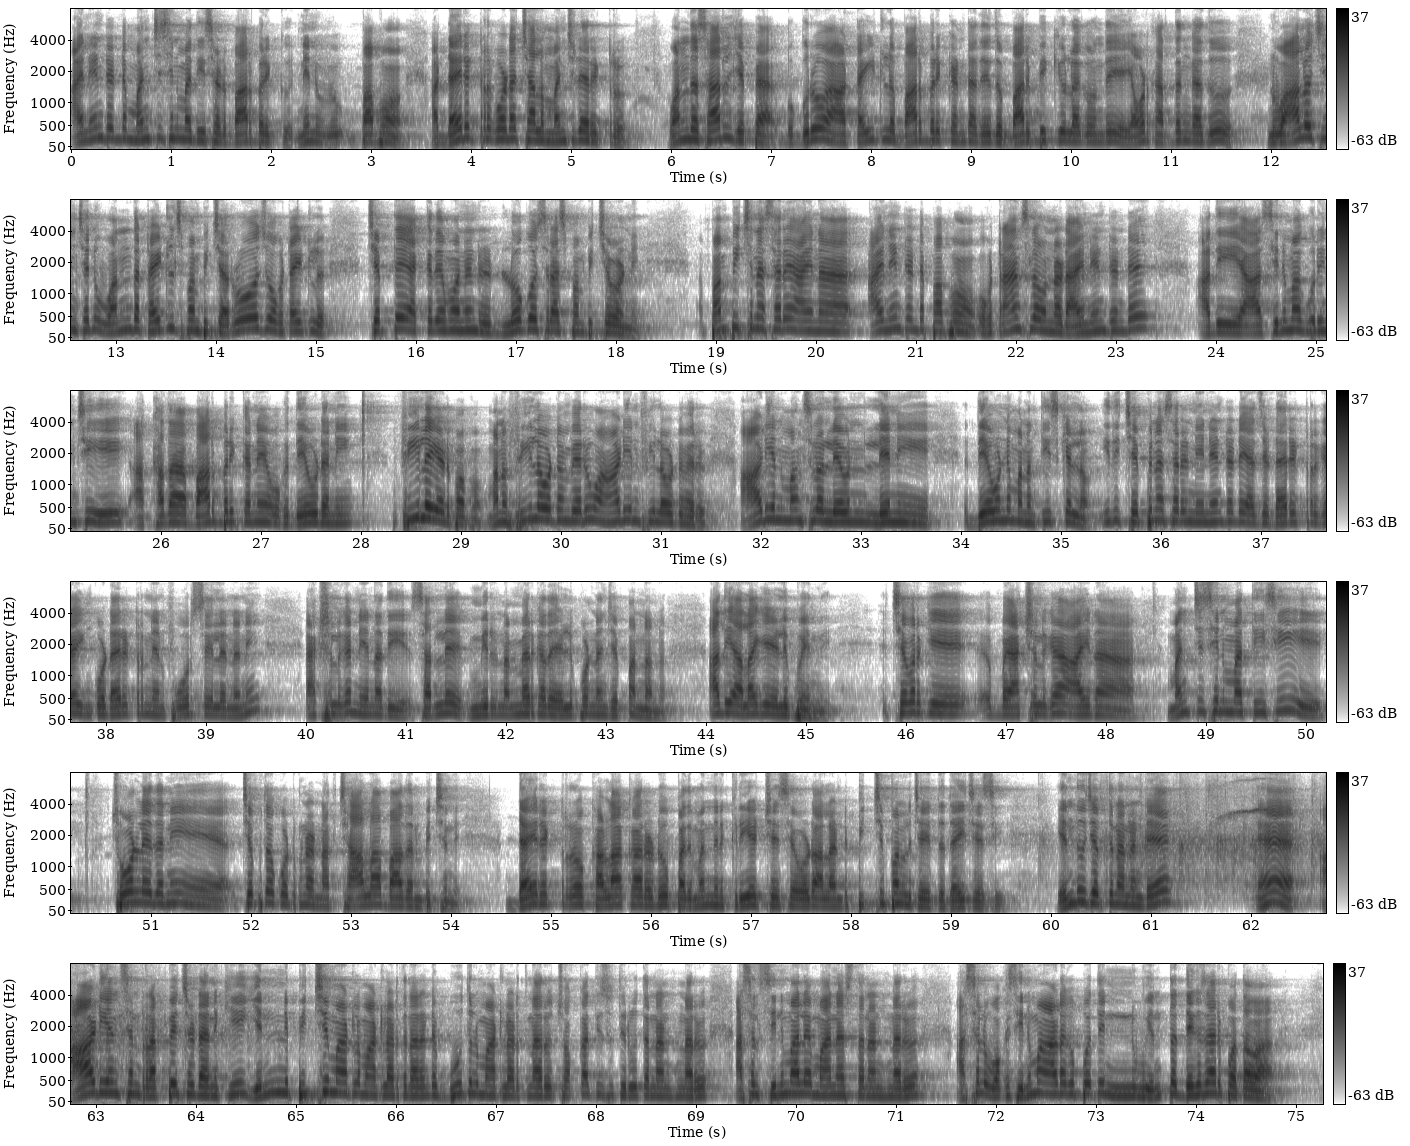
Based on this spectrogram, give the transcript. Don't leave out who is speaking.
Speaker 1: ఆయన ఏంటంటే మంచి సినిమా తీశాడు బార్బరిక్. నేను పాపం ఆ డైరెక్టర్ కూడా చాలా మంచి డైరెక్టర్. వంద సార్లు చెప్పా గురువు ఆ టైటిల్ బార్బరిక్ అంటే అదేదో బార్బిక్యూ లాగా ఉంది ఎవరికి అర్థం కాదు. నువ్వు ఆలోచించని వంద టైటిల్స్ పంపించా. రోజు ఒక టైటిల్ చెప్తే ఎక్కదేమో అని లోగోస్ రాసి పంపించేవాడిని. పంపించినా సరే ఆయన ఆయన ఏంటంటే పాపం ఒక ట్రాన్స్లో ఉన్నాడు. ఆయన ఏంటంటే అది ఆ సినిమా గురించి ఆ కథ బార్బరిక్ అనే ఒక దేవుడని ఫీల్ అయ్యాడు పాపం. మనం ఫీల్ అవ్వటం వేరు ఆడియన్ ఫీల్ అవ్వటం వేరు. ఆడియన్ మనసులో లేవు లేని దేవుణ్ణి మనం తీసుకెళ్ళాం. ఇది చెప్పినా సరే నేనేంటంటే యాజ్ ఎ డైరెక్టర్గా ఇంకో డైరెక్టర్ నేను ఫోర్స్ చేయలేనని యాక్చువల్గా నేను అది సర్లే మీరు నమ్మారు కదా వెళ్ళిపోండి అని చెప్పి అన్నాను. అది అలాగే వెళ్ళిపోయింది. చివరికి యాక్చువల్గా ఆయన మంచి సినిమా తీసి చూడలేదని చెప్తూ కొట్టుకున్నాడు. నాకు చాలా బాధ అనిపించింది. డైరెక్టరు కళాకారుడు పది మందిని క్రియేట్ చేసేవాడు అలాంటి పిచ్చి పనులు చేయొద్దు దయచేసి. ఎందుకు చెప్తున్నానంటే ఆడియన్స్ని రప్పించడానికి ఎన్ని పిచ్చి మాటలు మాట్లాడుతున్నారంటే బూతులు మాట్లాడుతున్నారు చొక్కా తీసు తిరుగుతాను అంటున్నారు అసలు సినిమాలే మానేస్తాను అంటున్నారు అసలు ఒక సినిమా ఆడకపోతే నువ్వు ఎంత దిగజారిపోతావా?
